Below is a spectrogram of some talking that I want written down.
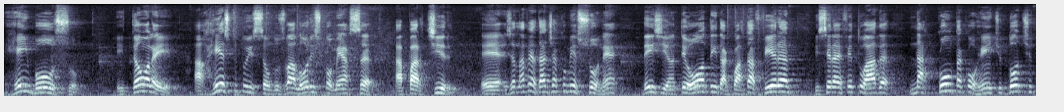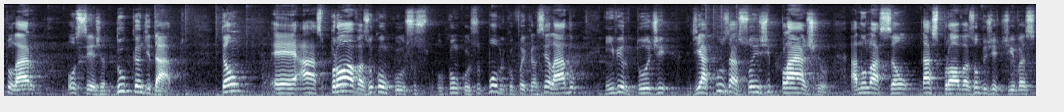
reembolso. Então, olha aí, a restituição dos valores começa a partir, é, já na verdade já começou, né? Desde anteontem, da quarta-feira, e será efetuada na conta corrente do titular, ou seja, do candidato. Então, é, as provas, o concurso, o concurso público foi cancelado em virtude de acusações de plágio, anulação das provas objetivas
